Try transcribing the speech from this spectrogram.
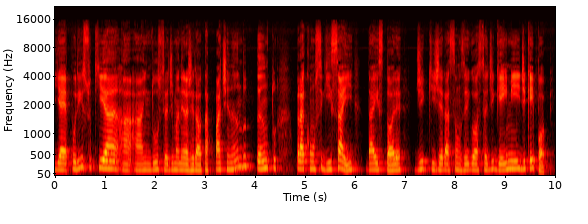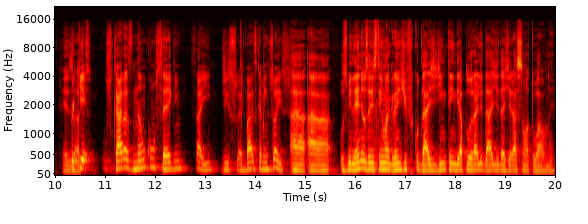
e é por isso que a, a, a indústria, de maneira geral, está patinando tanto para conseguir sair da história de que geração Z gosta de game e de K-pop. Porque os caras não conseguem sair disso. É basicamente só isso. A, a, os millennials, eles têm uma grande dificuldade de entender a pluralidade da geração atual, né?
